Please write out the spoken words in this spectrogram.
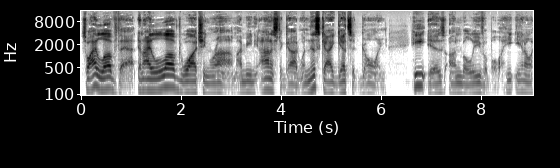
so I love that and I loved watching Rahm. I mean, honest to God, when this guy gets it going, he is unbelievable. He you know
